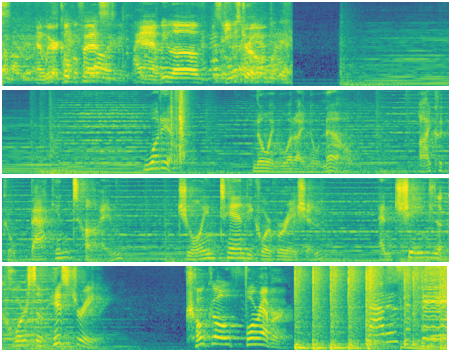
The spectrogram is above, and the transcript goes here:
and we're at Coco Fest, and we love Stevie Strow. What if, knowing what I know now, I could go back in time, join Tandy Corporation, and change the course of history? Coco forever. How does it feel?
